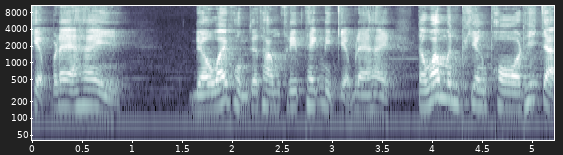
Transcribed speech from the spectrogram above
เก็บแร่ให้ เดี๋ยวไว้ผมจะทำคลิปเทคนิคเก็บแร่ให้ แต่ว่ามันเพียงพอที่จะ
